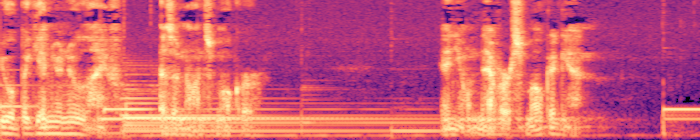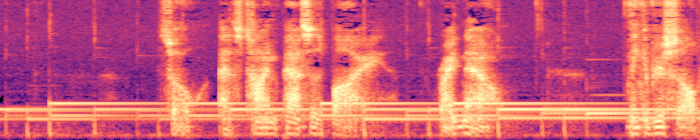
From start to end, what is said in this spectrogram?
You will begin your new life as a non smoker, and you'll never smoke again. So, as time passes by, right now, think of yourself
